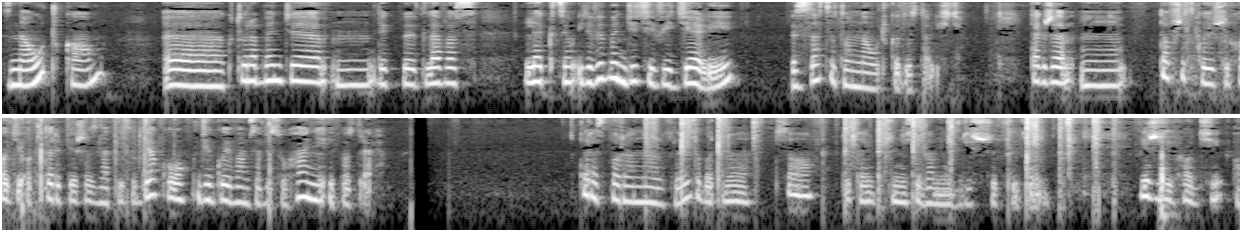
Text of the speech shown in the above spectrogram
Z nauczką, E, która będzie mm, jakby dla Was lekcją i Wy będziecie wiedzieli, za co tą nauczkę dostaliście. Także mm, to wszystko, jeśli chodzi o cztery pierwsze znaki Zodiaku. Dziękuję Wam za wysłuchanie i pozdrawiam. Teraz pora na lwy. Zobaczmy, co tutaj przyniesie Wam najbliższy tydzień. Jeżeli chodzi o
